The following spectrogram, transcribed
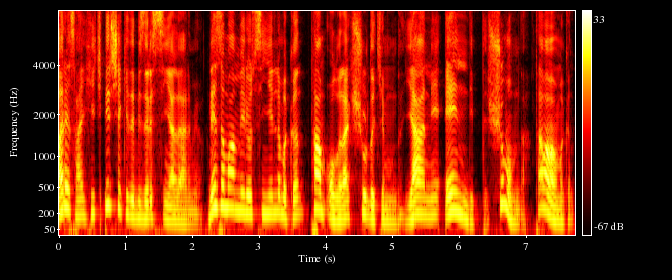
RSI hiçbir şekilde bizlere sinyal vermiyor. Ne zaman veriyor sinyaline bakın tam olarak şuradaki mumda. Yani en dipte şu mumda. Tamamen bakın.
